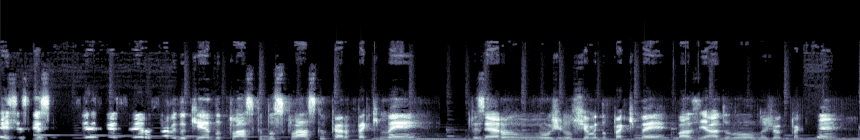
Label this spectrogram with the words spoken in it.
É, vocês esqueceram, vocês esqueceram, sabe do que? Do clássico dos clássicos, cara, Pac-Man. Fizeram o, o filme do Pac-Man, baseado no, no jogo Pac-Man.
